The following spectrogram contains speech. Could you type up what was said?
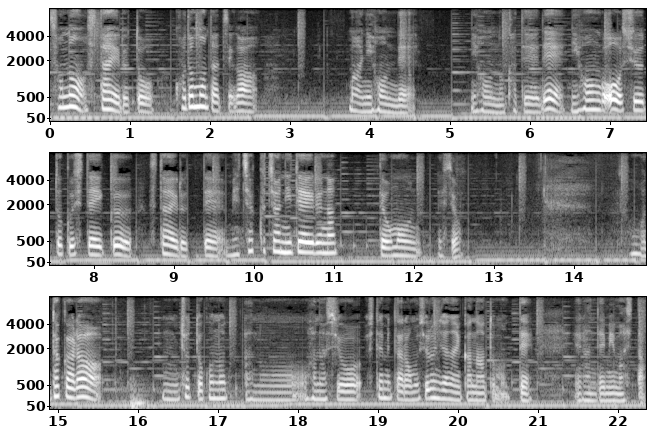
そのスタイルと子どもたちがまあ日本で日本の家庭で日本語を習得していくスタイルってめちゃくちゃ似ているなって思うんですよ。そうだから、うん、ちょっとこの、あのー、お話をしてみたら面白いんじゃないかなと思って選んでみました。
